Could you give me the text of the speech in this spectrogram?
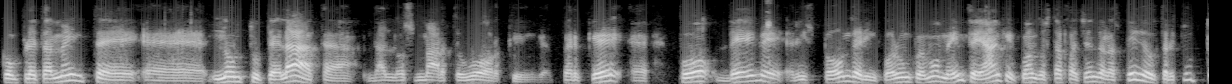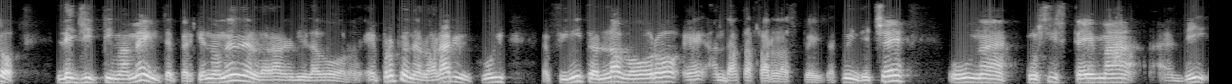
completamente eh, non tutelata dallo smart working perché eh, può, deve rispondere in qualunque momento e anche quando sta facendo la spesa, oltretutto legittimamente perché non è nell'orario di lavoro, è proprio nell'orario in cui è finito il lavoro è andato a fare la spesa. Quindi c'è un, un sistema eh, di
